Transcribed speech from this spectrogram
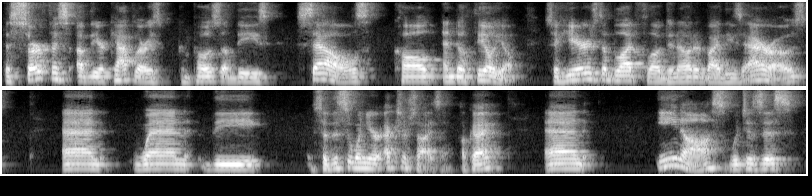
The surface of your capillary is composed of these cells called endothelial. So here's the blood flow denoted by these arrows. And when the, so this is when you're exercising, okay? And eNOS, which is this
